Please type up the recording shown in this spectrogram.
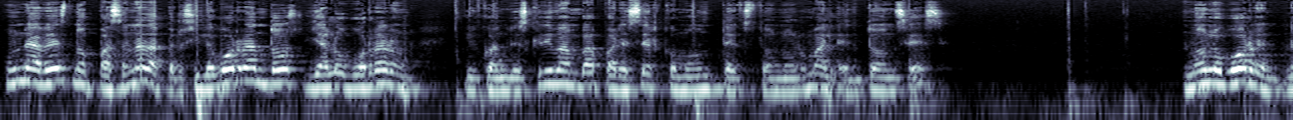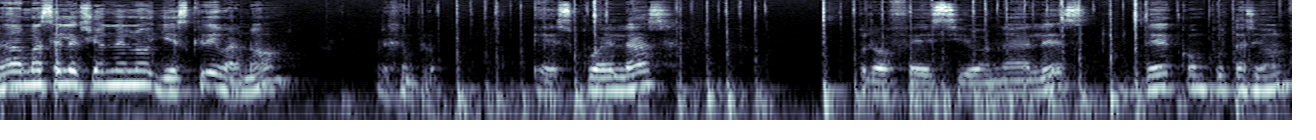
una vez no pasa nada, pero si le borran dos, ya lo borraron. Y cuando escriban va a aparecer como un texto normal. Entonces, no lo borren, nada más seleccionenlo y escriban, ¿no? Por ejemplo, escuelas profesionales de computación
